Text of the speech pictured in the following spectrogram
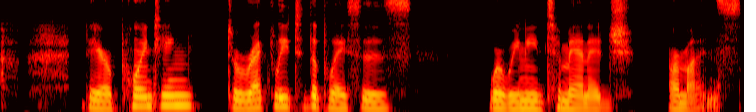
they are pointing directly to the places where we need to manage our minds.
